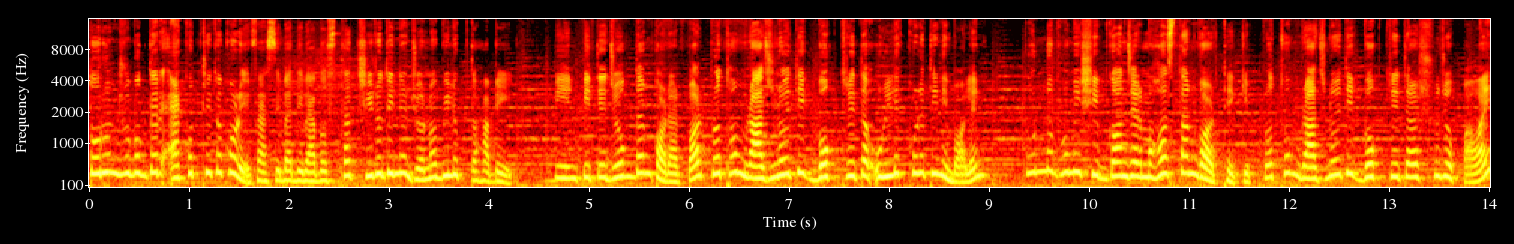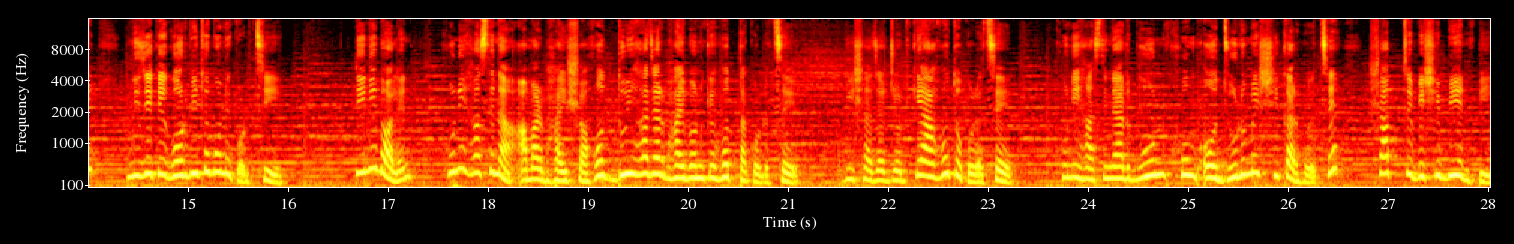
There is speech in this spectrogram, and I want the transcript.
তরুণ যুবকদের একত্রিত করে ফ্যাসিবাদী ব্যবস্থা চিরদিনের জন্য বিলুপ্ত হবে। বিএনপিতে যোগদান করার পর প্রথম রাজনৈতিক বক্তৃতা উল্লেখ করে তিনি বলেন, পূর্ণভূমি শিবগঞ্জের মহস্থানগড় থেকে প্রথম রাজনৈতিক বক্তৃতার সুযোগ পাওয়ায় নিজেকে গর্বিত মনে করছি। তিনি বলেন, খুনি হাসিনা আমার ভাই সহ দুই হাজার ভাই বোনকে হত্যা করেছে, বিশ হাজার জনকে আহত করেছে। খুনি হাসিনার গুণ খুম ও জুলুমের শিকার হয়েছে সবচেয়ে বেশি বিএনপি।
